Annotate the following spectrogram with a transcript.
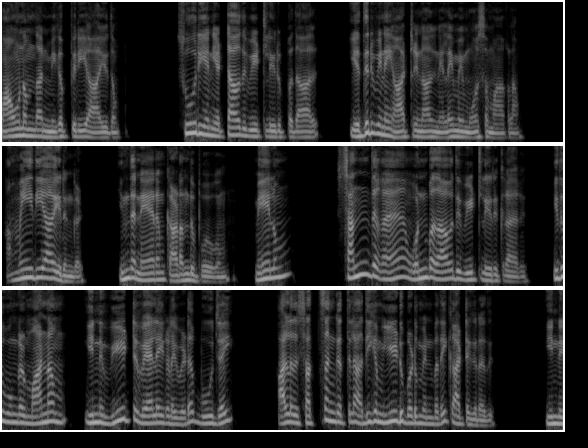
மௌனம்தான் மிகப்பெரிய ஆயுதம். சூரியன் எட்டாவது வீட்டில் இருப்பதால் எதிர்வினை ஆற்றினால் நிலைமை மோசமாகலாம். அமைதியாயிருங்கள் இந்த நேரம் கடந்து போகும். மேலும் சந்திரன் ஒன்பதாவது வீட்டில் இருக்கிறாரு. இது உங்கள் மனம் இன்னும் வீட்டு வேலைகளை விட பூஜை அல்லது சத்சங்கத்தில் அதிகம் ஈடுபடும் என்பதை காட்டுகிறது. இன்று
